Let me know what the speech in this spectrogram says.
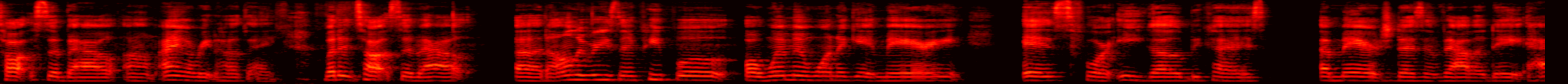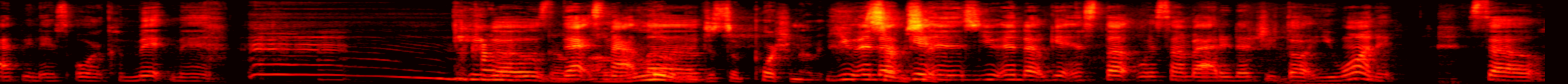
talks about. Um, I ain't gonna read the whole thing, but it talks about uh, the only reason people or women want to get married is for ego because a marriage doesn't validate happiness or commitment. He goes, "That's a not love. Bit, just a portion of it. You end up getting you end up getting stuck with somebody that you thought you wanted." So,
